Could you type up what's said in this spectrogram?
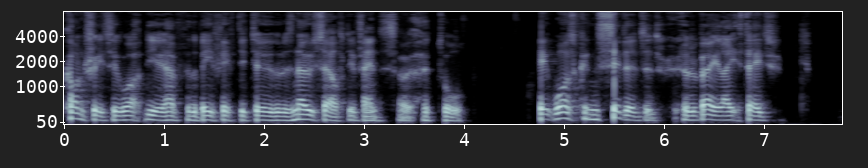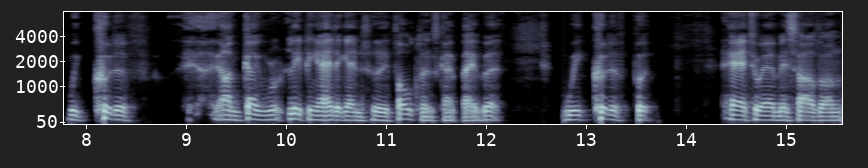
contrary to what you have for the B 52. There was no self defense at all. It was considered at a very late stage, we could have I'm going leaping ahead again to the Falklands campaign, but we could have put air to air missiles on.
